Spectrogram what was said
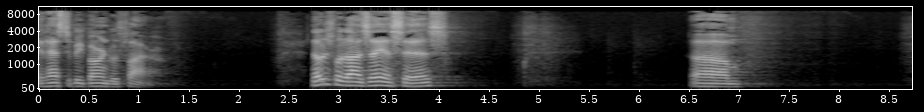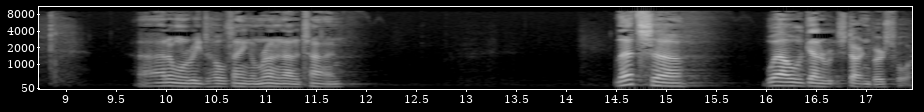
It has to be burned with fire. Notice what Isaiah says. Um, I don't want to read the whole thing. I'm running out of time. Let's, uh, well, we've got to start in verse 4.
